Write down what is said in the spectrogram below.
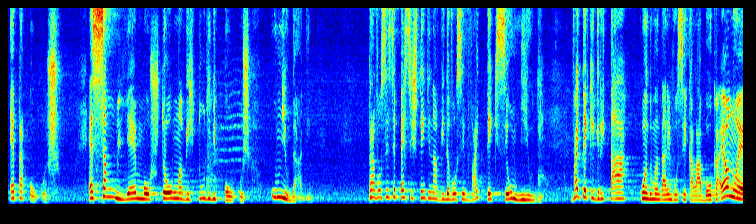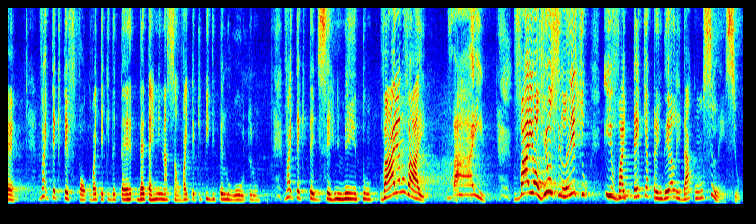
é para poucos. Essa mulher mostrou uma virtude de poucos, humildade. Para você ser persistente na vida, você vai ter que ser humilde. Vai ter que gritar quando mandarem você calar a boca, é ou não é? Vai ter que ter foco, vai ter que ter determinação, vai ter que pedir pelo outro vai ter que ter discernimento. Vai ou não vai? Vai! Vai ouvir o silêncio e vai ter que aprender a lidar com o silêncio.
